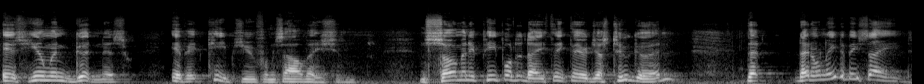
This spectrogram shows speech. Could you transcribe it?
is human goodness if it keeps you from salvation. And so many people today think they are just too good that they don't need to be saved.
